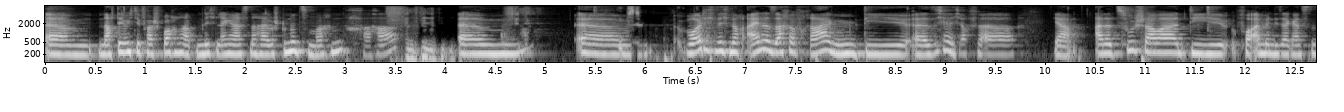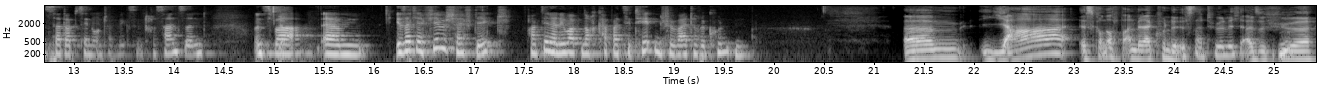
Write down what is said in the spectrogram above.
ähm, nachdem ich dir versprochen habe, nicht länger als eine halbe Stunde zu machen, haha, ähm, ähm, wollte ich dich noch eine Sache fragen, die äh, sicherlich auch für äh, ja, alle Zuschauer, die vor allem in dieser ganzen Startup-Szene unterwegs interessant sind. Und zwar, ja. ähm, ihr seid ja viel beschäftigt. Habt ihr dann überhaupt noch Kapazitäten für weitere Kunden? Ähm, ja, es kommt auch an, wer der Kunde ist natürlich. Also für, hm.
